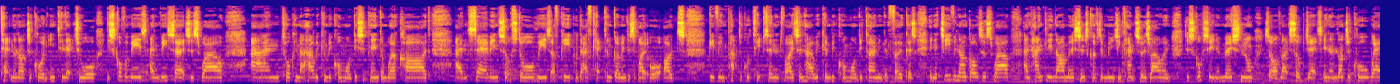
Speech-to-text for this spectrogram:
technological and intellectual discoveries and research as well and talking about how we can become more disciplined and work hard and sharing sort of stories of people that have kept on going despite all odds, giving practical tips and advice on how we can become more determined and focused in achieving our goals as well, and handling our emotions because the moon's in Cancer as well, and discussing emotional sort of like subjects in a logical way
